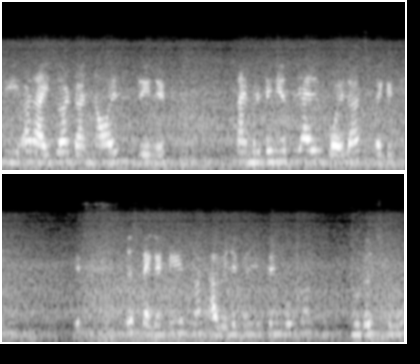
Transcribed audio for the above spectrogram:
see our rice are done. Now I'll drain it. Simultaneously I'll boil our spaghetti. If the spaghetti is not available you can go for noodles too.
